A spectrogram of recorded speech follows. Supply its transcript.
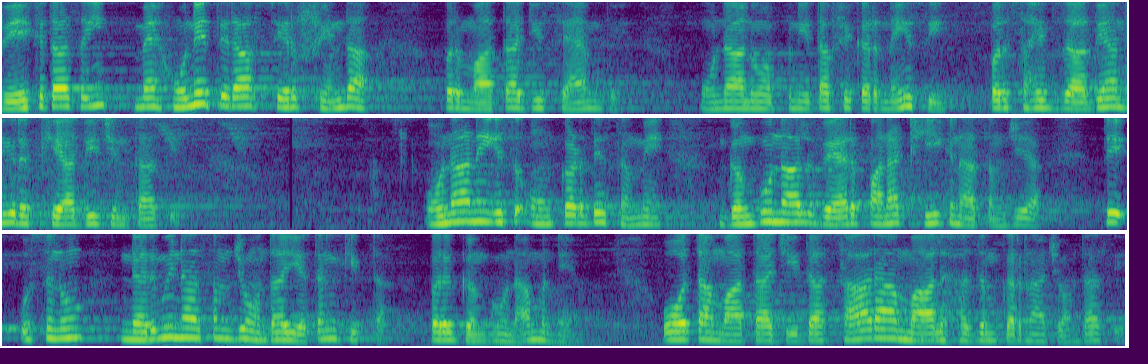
ਵੇਖਦਾ ਸਹੀ, ਮੈਂ ਹੁਣੇ ਤੇਰਾ ਸਿਰ ਫੇਂਦਾ। ਪਰ ਮਾਤਾ ਜੀ ਸਹਿਮ ਗਏ। ਉਹਨਾਂ ਨੂੰ ਆਪਣੀ ਤਾਂ ਫਿਕਰ ਨਹੀਂ ਸੀ, ਪਰ ਸਾਹਿਬਜ਼ਾਦਿਆਂ ਦੀ ਰੱਖਿਆ ਦੀ ਚਿੰਤਾ ਸੀ। ਉਹਨਾਂ ਨੇ ਇਸ ਔਂਕੜ ਦੇ ਸਮੇਂ ਗੰਗੂ ਨਾਲ ਵੈਰ ਪਾਣਾ ਠੀਕ ਨਾ ਸਮਝਿਆ ਤੇ ਉਸ ਨੂੰ ਨਰਮੀ ਨਾਲ ਸਮਝਾਉਣ ਦਾ ਯਤਨ ਕੀਤਾ। ਪਰ ਗੰਗੂ ਨਾ ਮੰਨਿਆ। ਉਹ ਤਾਂ ਮਾਤਾ ਜੀ ਦਾ ਸਾਰਾ ਮਾਲ ਹਜ਼ਮ ਕਰਨਾ ਚਾਹੁੰਦਾ ਸੀ।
